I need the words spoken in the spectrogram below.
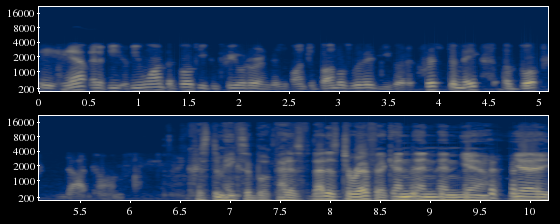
Yeah, and if you if you want the book, you can pre-order, and there's a bunch of bundles with it. You go to ChrisDeMakesABook.com. Chris DeMakes a book. That is that is terrific. And and and yeah, yeah.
